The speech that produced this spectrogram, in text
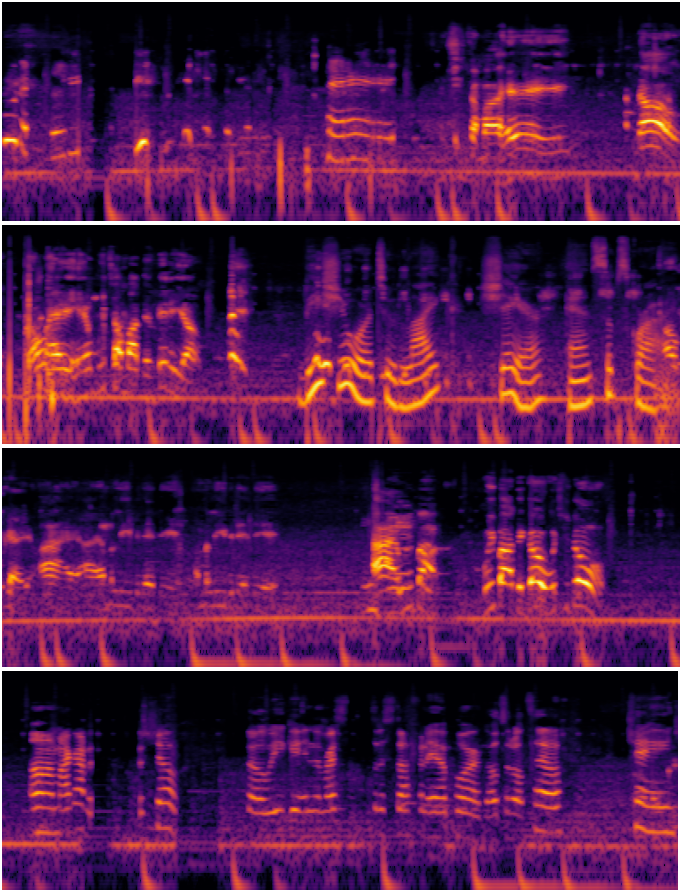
Who that lady? Hey, She talking about, hey. No, don't hate him. We talking about the video. Be sure to like, share, and subscribe. Okay, all right, all right. I'm gonna leave it at that. I'm gonna leave it at that. All right, we about we about to go. What you doing? um, I got a show, so we getting the rest of the stuff in the airport. Go to the hotel, change,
